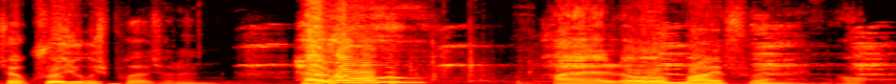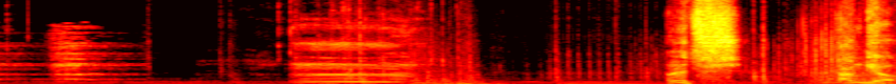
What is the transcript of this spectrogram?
저 구해주고 싶어요 저는 Hello Hello my friend 어 그렇지 당겨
